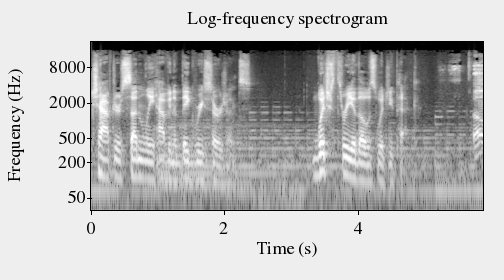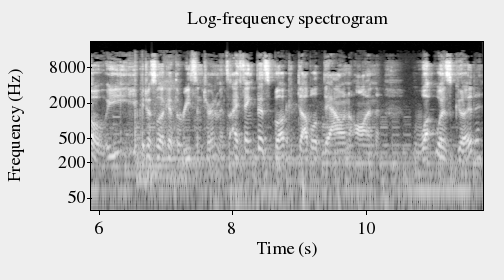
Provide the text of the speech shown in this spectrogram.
chapters suddenly having a big resurgence, which three of those would you pick? Oh, you, could just look at the recent tournaments. I think this book doubled down on what was good.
